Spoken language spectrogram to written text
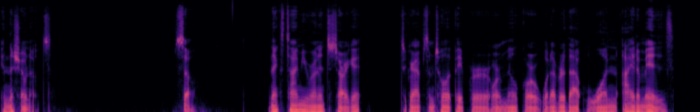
in the show notes. So, next time you run into Target to grab some toilet paper or milk or whatever that one item is,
